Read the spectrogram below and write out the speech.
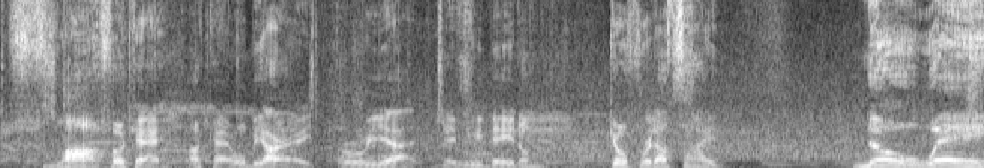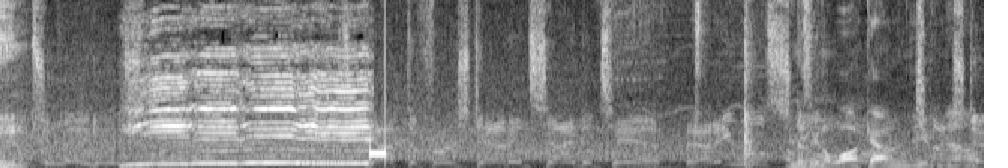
Fluff. Okay. Okay. We'll be all right. Where are we at? Maybe we bait him. Go for it outside. No way. Got the first down inside the 10. And he will I'm just gonna walk out and leave now.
